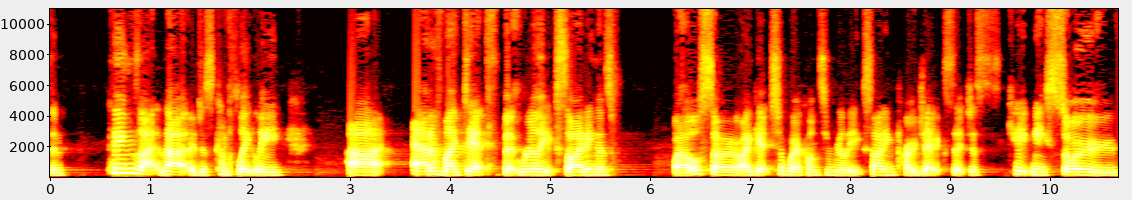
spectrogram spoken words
and things like that are just completely uh, out of my depth, but really exciting as well. So I get to work on some really exciting projects that just keep me so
